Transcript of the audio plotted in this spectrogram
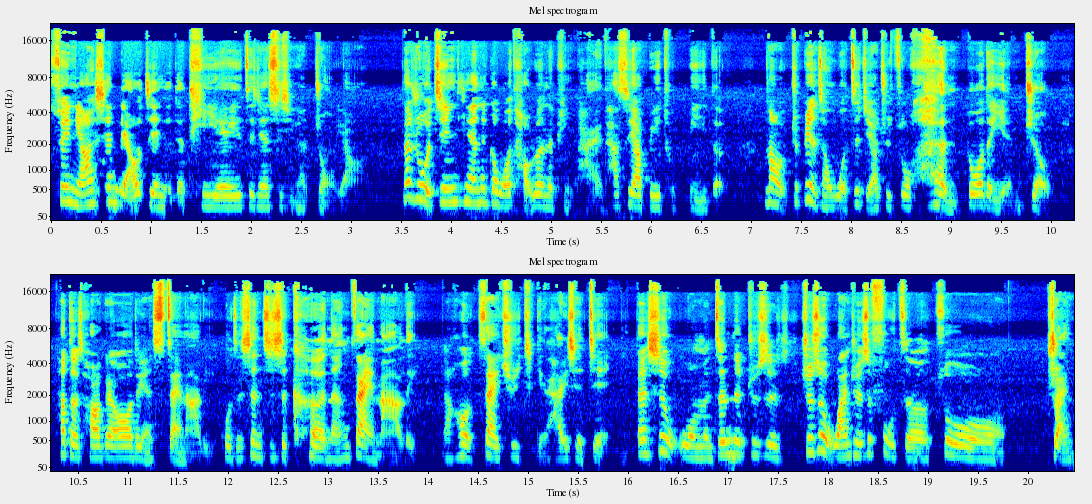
所以你要先了解你的 TA 这件事情很重要。那如果今天跟我讨论的品牌它是要 B to B 的，那我就变成我自己要去做很多的研究，它的 target audience 在哪里，或者甚至是可能在哪里。然后再去给他一些建议，但是我们真的就是就是完全是负责做转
